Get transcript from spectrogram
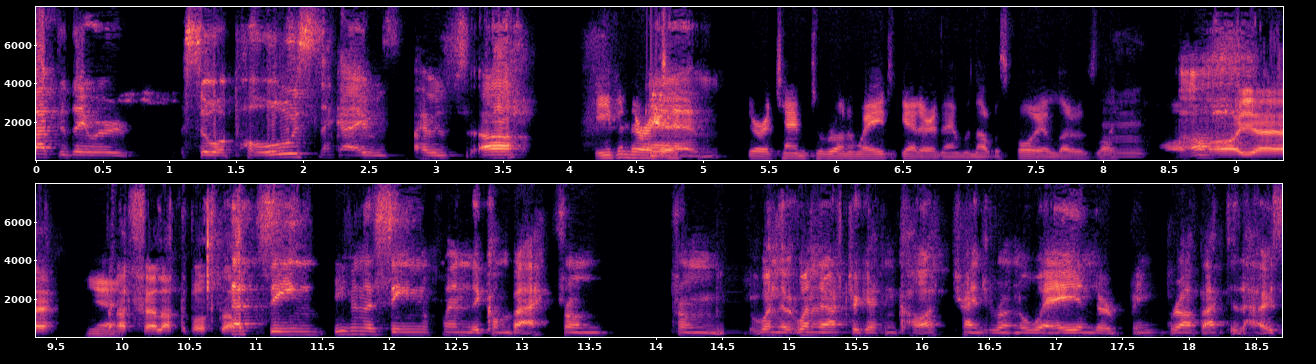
fact that they were so opposed, like I was, I was, oh. Even their um, their attempt to run away together, and then when that was foiled, I was like, mm. oh, oh, yeah, yeah, that fell at the bus stop. That scene, even the scene when they come back from from when they're when they're after getting caught trying to run away and they're being brought back to the house.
